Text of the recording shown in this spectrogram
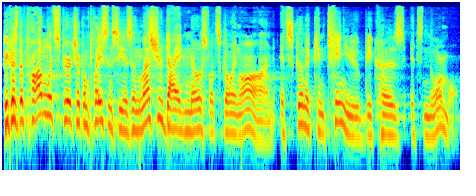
Because the problem with spiritual complacency is unless you diagnose what's going on, it's going to continue because it's normal.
